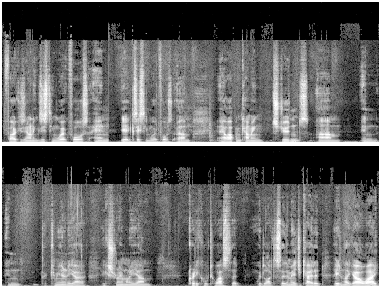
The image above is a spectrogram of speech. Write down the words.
focusing on existing workforce and yeah, existing workforce, um, our up and coming students um, in in the community are extremely um, critical to us. That we'd like to see them educated, even if they go away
